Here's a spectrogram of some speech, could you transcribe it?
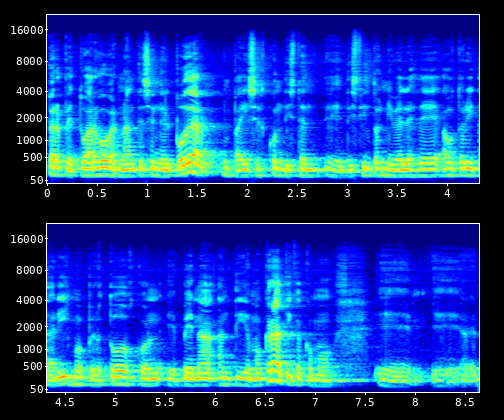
perpetuar gobernantes en el poder, en países con eh, distintos niveles de autoritarismo, pero todos con eh, vena antidemocrática, como eh,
